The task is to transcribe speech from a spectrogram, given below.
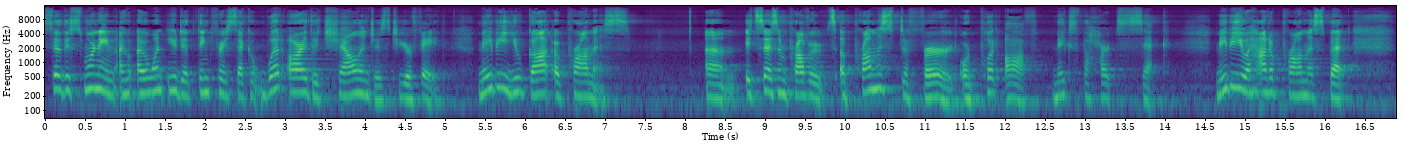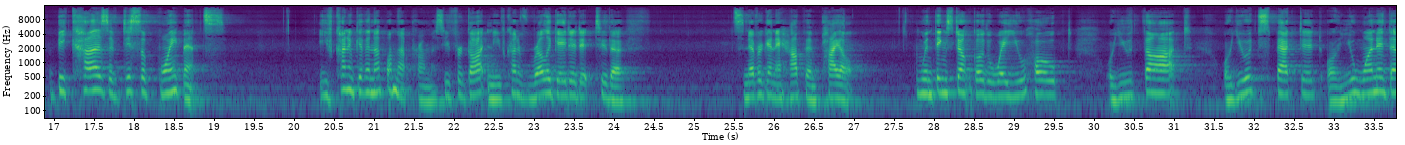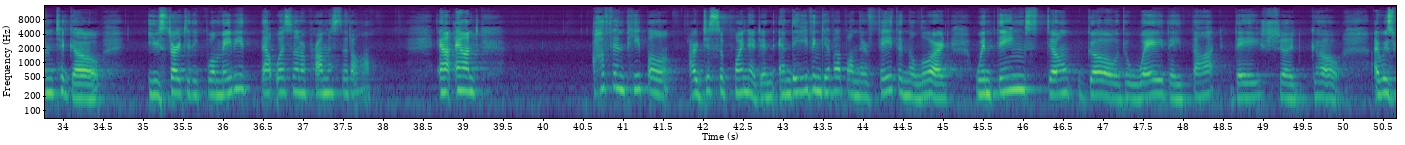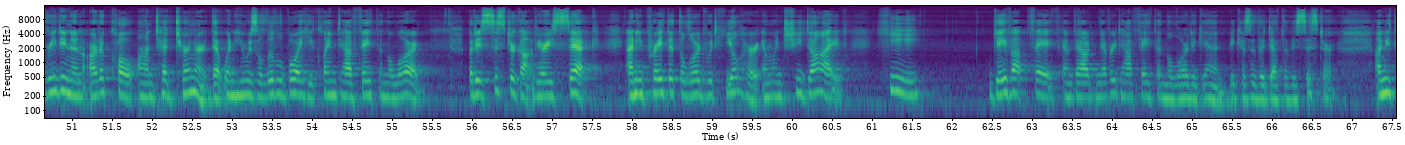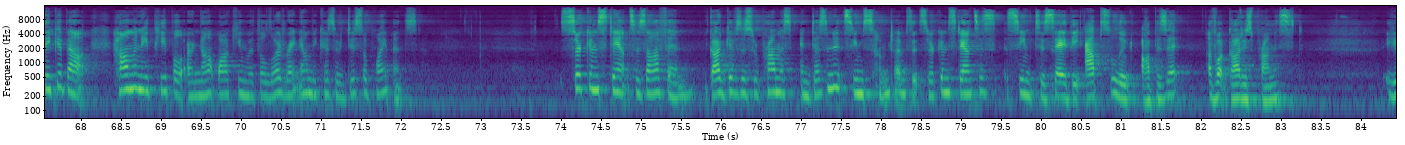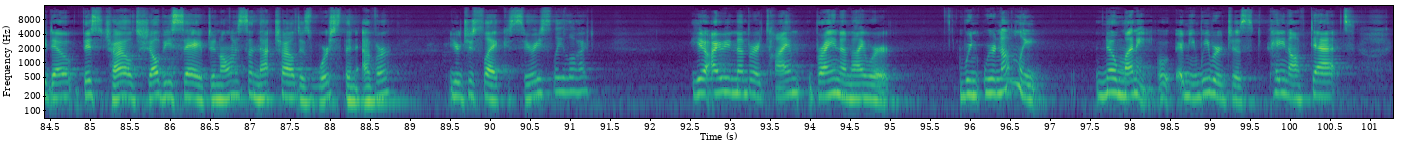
So, this morning, I, I, want you to think for a second what are the challenges to your faith? Maybe you got a promise. Um, it says in Proverbs, a promise deferred or put off makes the heart sick. Maybe you had a promise, but because of disappointments, you've kind of given up on that promise. You've forgotten. You've kind of relegated it to the it's never going to happen pile. When things don't go the way you hoped, or you thought, or you expected, or you wanted them to go, you start to think, well, maybe that wasn't a promise at all. And, and often people are disappointed and, and they even give up on their faith in the Lord when things don't go the way they thought they should go. I was reading an article on Ted Turner that when he was a little boy, he claimed to have faith in the Lord. But his sister got very sick and he prayed that the Lord would heal her. And when she died, he gave up faith and vowed never to have faith in the Lord again because of the death of his sister. And you think about how many people are not walking with the Lord right now because of disappointments. Circumstances often, God gives us a promise, and doesn't it seem sometimes that circumstances seem to say the absolute opposite of what God has promised? You know, this child shall be saved. And all of a sudden, that child is worse than ever. You're just like, seriously, Lord? You know, I remember a time Brian and I were, we, we were not only no money, I mean, we were just paying off debts.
